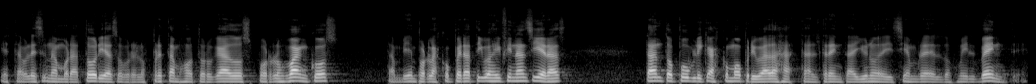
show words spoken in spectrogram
establece una moratoria sobre los préstamos otorgados por los bancos, también por las cooperativas y financieras, tanto públicas como privadas hasta el 31 de diciembre del 2020.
